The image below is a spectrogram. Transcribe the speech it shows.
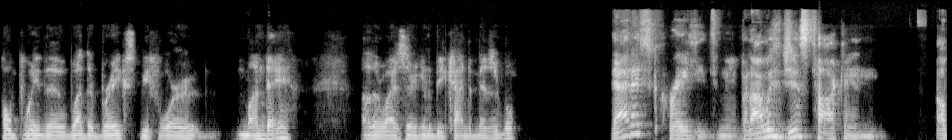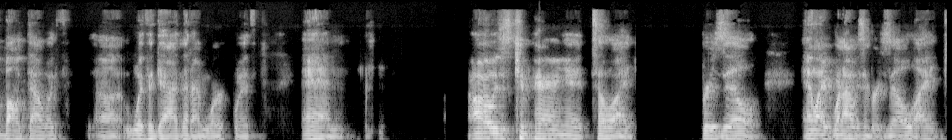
hopefully the weather breaks before Monday. Otherwise, they're going to be kind of miserable. That is crazy to me. But I was just talking about that with uh, with a guy that I work with, and I was comparing it to like Brazil. And like when I was in Brazil, like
